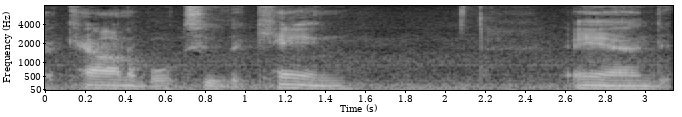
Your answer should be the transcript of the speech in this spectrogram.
accountable to the king, and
